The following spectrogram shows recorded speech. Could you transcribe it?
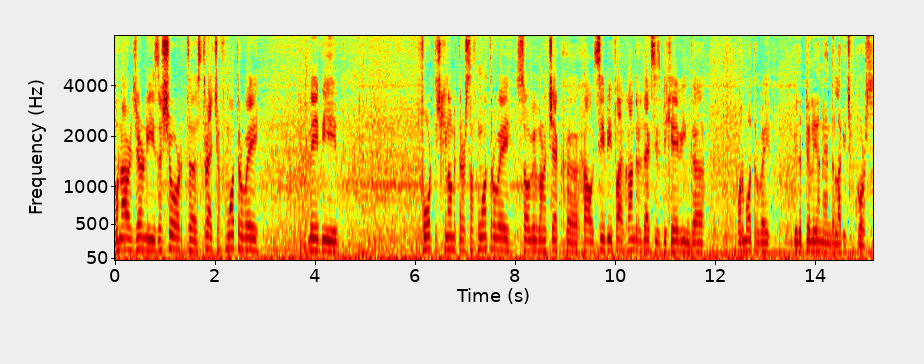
on our journey is a short uh, stretch of motorway, maybe 40 kilometers of motorway. So we're gonna check uh, how CB500X is behaving uh, on motorway with the pillion and the luggage, of course.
